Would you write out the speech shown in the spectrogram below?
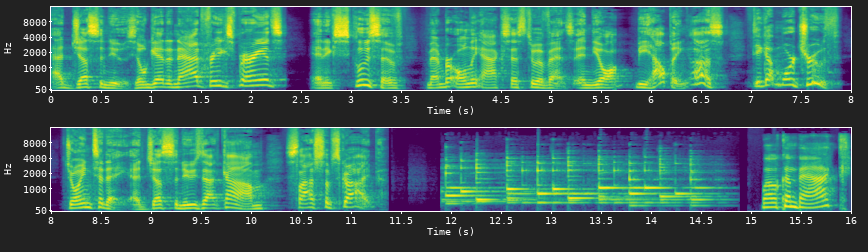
at Just the News. You'll get an ad-free experience and exclusive member-only access to events, and you'll be helping us dig up more truth. Join today at justthenews.com slash subscribe. Welcome back,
